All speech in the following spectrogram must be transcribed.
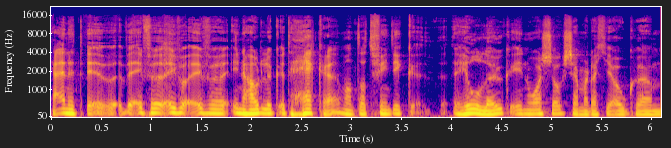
Ja, en het, eh, even, even, even inhoudelijk het hacken. Want dat vind ik heel leuk in Watch. Zeg maar dat je ook... ehm,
